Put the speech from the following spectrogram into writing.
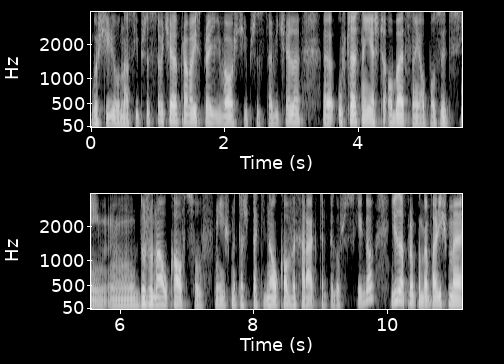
Gościli u nas i przedstawiciele Prawa i Sprawiedliwości, przedstawiciele e, ówczesnej, jeszcze obecnej opozycji, mm, dużo naukowców. Mieliśmy też taki naukowy charakter tego wszystkiego, gdzie zaproponowaliśmy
